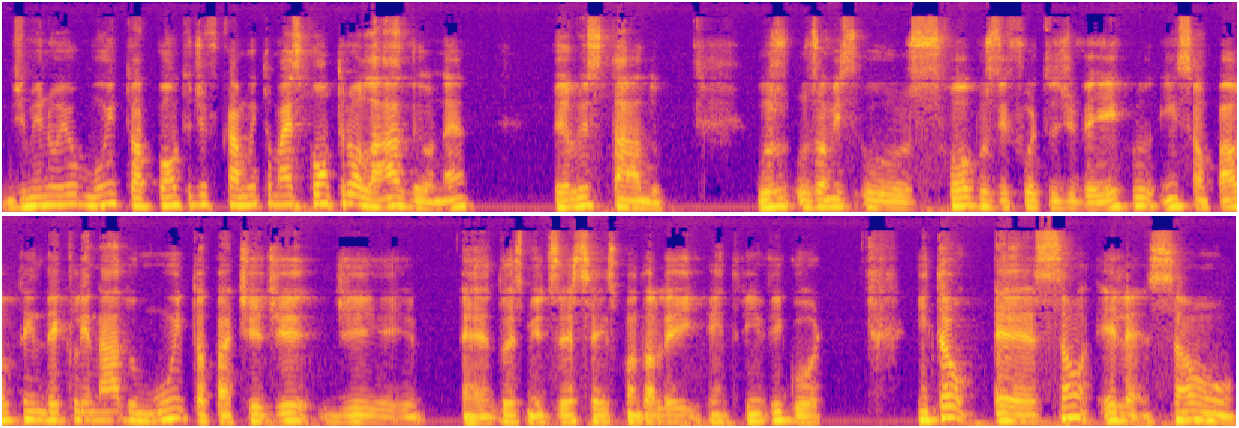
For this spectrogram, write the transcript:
Diminuiu muito a ponto de ficar muito mais controlável, né? Pelo Estado. Os, os, os roubos e furtos de veículo em São Paulo têm declinado muito a partir de, de é, 2016, quando a lei entra em vigor. Então, é, são, ele, são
